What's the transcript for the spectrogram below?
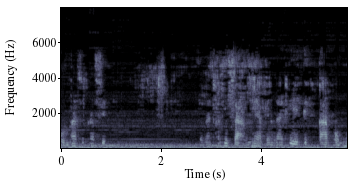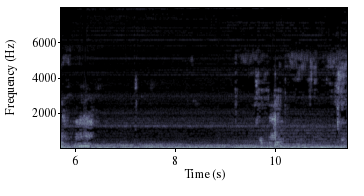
ผมห้าสิบห้าสิบดังนั้นครั้งที่สามเนี่ยเป็นอะไรที่ติดตาผมอย่างมากคืนนั้นคืน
